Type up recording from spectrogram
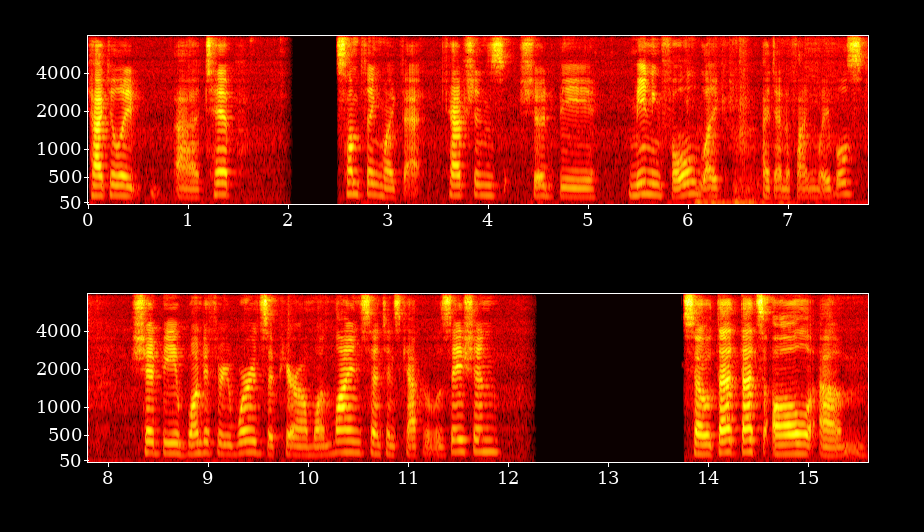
calculate uh, tip, something like that. Captions should be meaningful, like identifying labels, should be one to three words, appear on one line, sentence capitalization. So that that's all um,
